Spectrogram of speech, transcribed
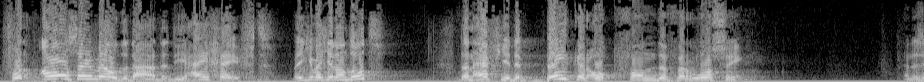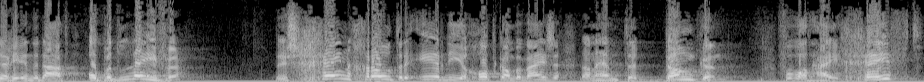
Voor al zijn weldaden die hij geeft. Weet je wat je dan doet? Dan hef je de beker op van de verlossing. En dan zeg je inderdaad, op het leven. Er is geen grotere eer die je God kan bewijzen dan Hem te danken voor wat Hij geeft.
